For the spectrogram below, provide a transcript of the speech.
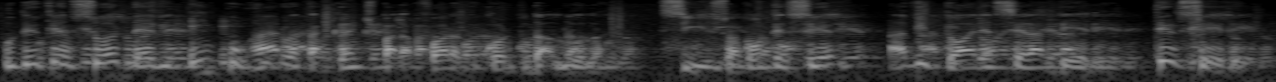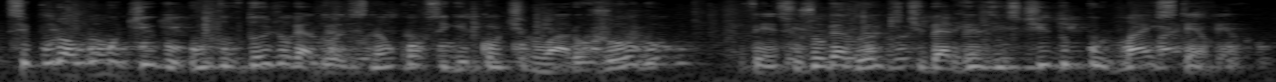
o defensor deve empurrar o atacante para fora do corpo da Lula. Se isso acontecer, a vitória será dele. Terceiro, se por algum motivo um dos dois jogadores não conseguir continuar o jogo, vence o jogador que tiver resistido por mais tempo.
